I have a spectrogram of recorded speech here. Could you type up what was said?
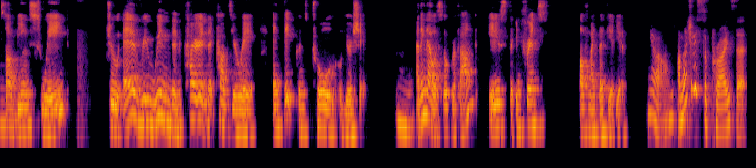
Stop being swayed through every wind and current that comes your way and take control of your ship. Mm. I think that was so profound. It is the inference of my 30th year. Yeah, I'm actually surprised that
